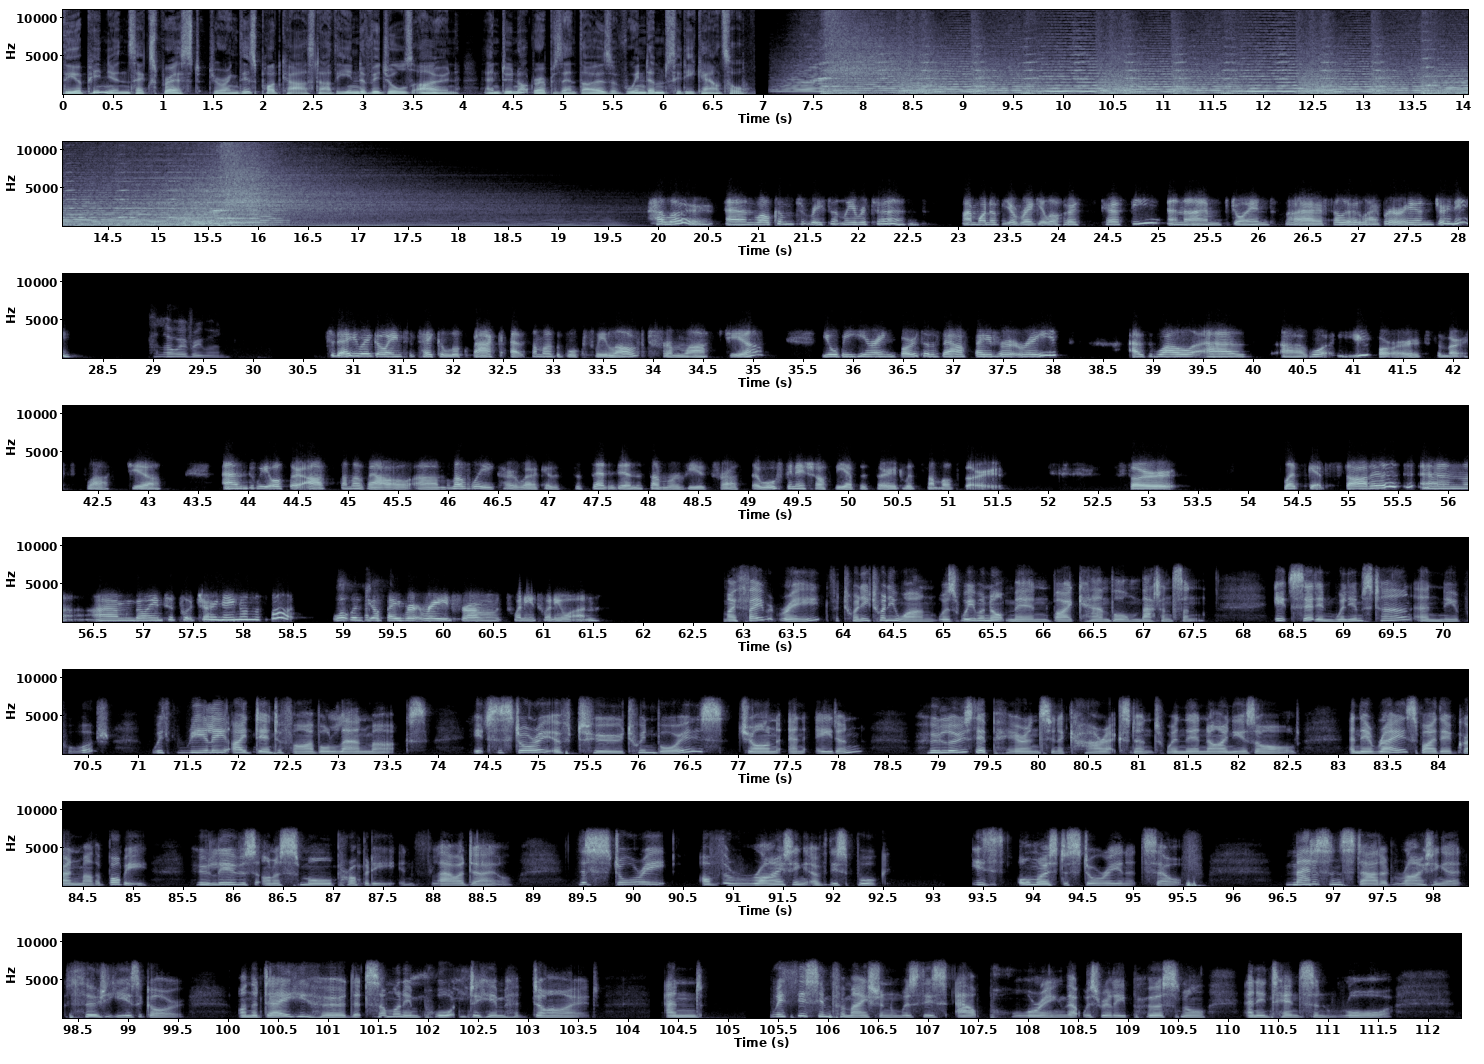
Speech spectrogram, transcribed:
The opinions expressed during this podcast are the individual's own and do not represent those of Wyndham City Council. Hello, and welcome to Recently Returned. I'm one of your regular hosts, Kirsty, and I'm joined by fellow librarian Joni. Hello, everyone. Today, we're going to take a look back at some of the books we loved from last year. You'll be hearing both of our favourite reads, as well as uh, what you borrowed the most last year. And we also asked some of our um, lovely co workers to send in some reviews for us. So we'll finish off the episode with some of those. So let's get started. And I'm going to put Jonine on the spot. What was your favorite read from 2021? My favourite read for 2021 was We Were Not Men by Campbell Mattinson. It's set in Williamstown and Newport with really identifiable landmarks. It's the story of two twin boys, John and Eden, who lose their parents in a car accident when they're nine years old, and they're raised by their grandmother, Bobby, who lives on a small property in Flowerdale. The story of the writing of this book is almost a story in itself. Mattinson started writing it 30 years ago on the day he heard that someone important to him had died. And with this information was this outpouring that was really personal and intense and raw.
